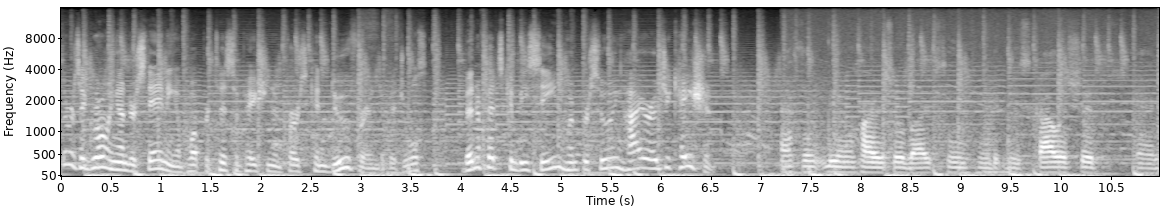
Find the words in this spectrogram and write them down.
There is a growing understanding of what participation in FIRST can do for individuals. Benefits can be seen when pursuing higher education. I think being a part of the robotics team can get me scholarships and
